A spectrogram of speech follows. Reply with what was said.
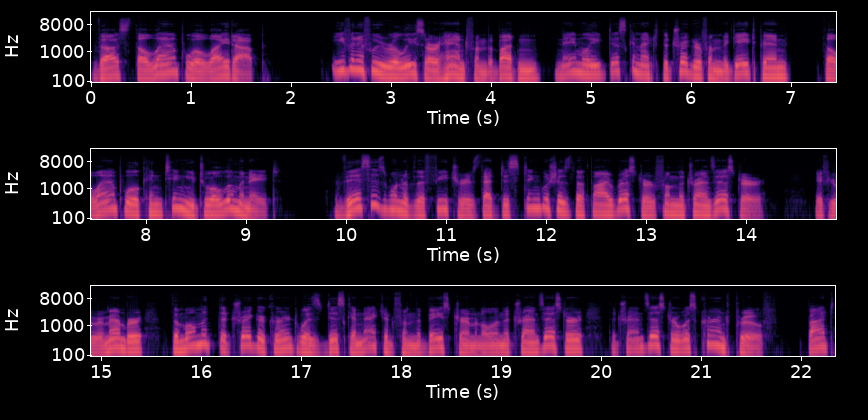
Thus, the lamp will light up. Even if we release our hand from the button, namely disconnect the trigger from the gate pin, the lamp will continue to illuminate. This is one of the features that distinguishes the thyristor from the transistor. If you remember, the moment the trigger current was disconnected from the base terminal in the transistor, the transistor was current proof. But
